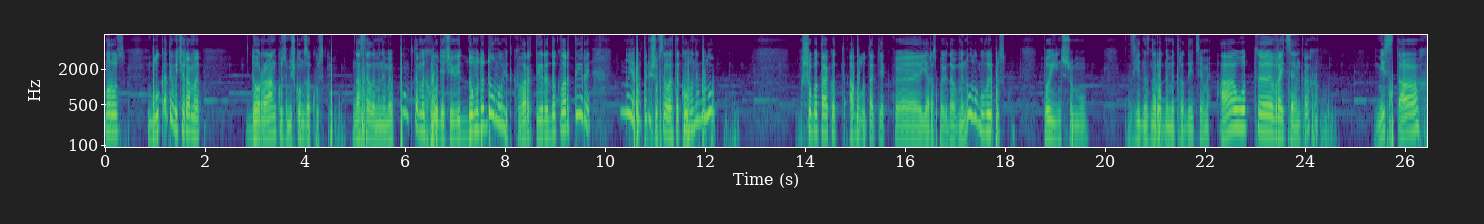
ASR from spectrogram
Мороз, блукати вечорами до ранку з мішком закуски. Населеними пунктами, ходячи від дому до дому, від квартири до квартири. Ну, я повторю, що в селах такого не було. Щоб отак от, а було так, як е, я розповідав в минулому випуску, по-іншому, згідно з народними традиціями. А от е, в райцентрах, містах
